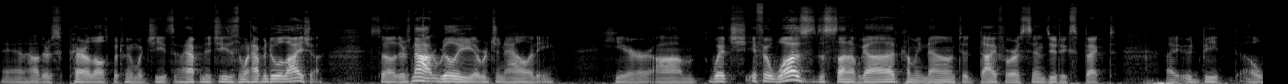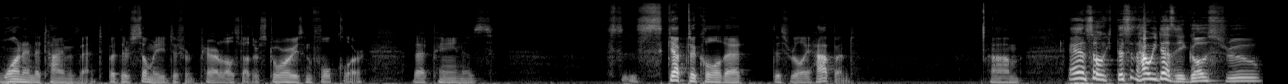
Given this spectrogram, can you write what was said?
and how there's parallels between what Jesus happened to Jesus and what happened to Elijah. So there's not really originality here, um, which if it was the Son of God coming down to die for our sins, you'd expect uh, it would be a one in a time event. But there's so many different parallels to other stories and folklore that Paine is skeptical that this really happened. Um, and so this is how he does it. He goes through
